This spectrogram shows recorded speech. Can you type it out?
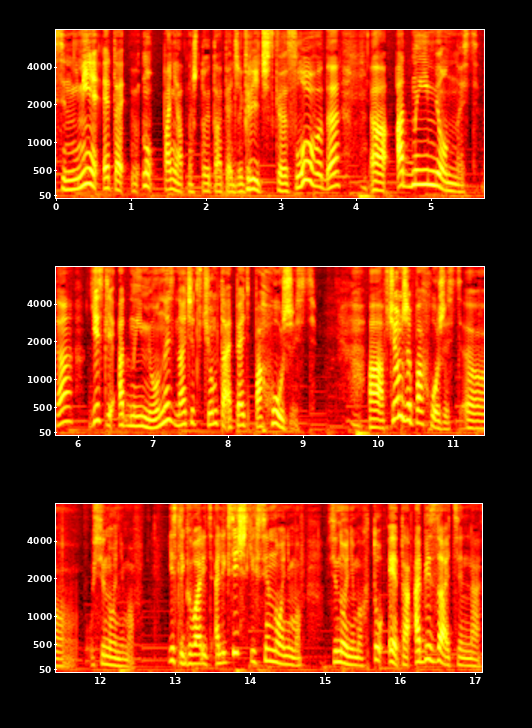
Синонимия — это, ну, понятно, что это, опять же, греческое слово, да, а, одноименность, да. Если одноименность, значит, в чем-то опять похожесть. А в чем же похожесть э, у синонимов? Если говорить о лексических синонимов, синонимах, то это обязательно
